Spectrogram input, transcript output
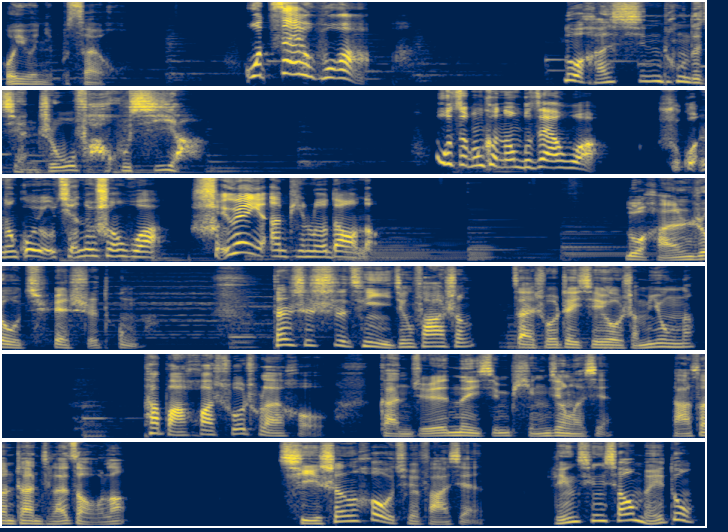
我以为你不在乎。我在乎。洛寒心痛的简直无法呼吸呀！我怎么可能不在乎？如果能过有钱的生活，谁愿意安贫乐道呢？洛寒肉确实痛啊，但是事情已经发生，再说这些有什么用呢？他把话说出来后，感觉内心平静了些，打算站起来走了。起身后却发现林青霄没动，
